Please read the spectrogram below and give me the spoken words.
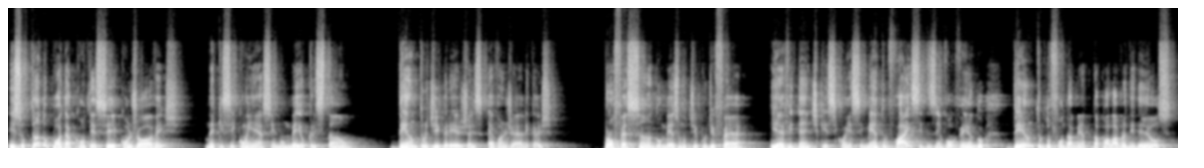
Isso tanto pode acontecer com jovens, né, que se conhecem no meio cristão, dentro de igrejas evangélicas, professando o mesmo tipo de fé, e é evidente que esse conhecimento vai se desenvolvendo dentro do fundamento da palavra de Deus,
